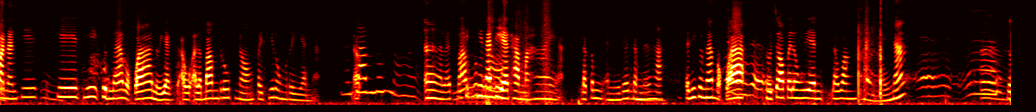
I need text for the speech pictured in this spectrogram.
วันนั้นที่อืมที่ที่คุณแม่บอกว่าหนูอยากจะเอาอัลบั้มรูปน้องไปที่โรงเรียนอะแล้วตามลูกน้องอะไรเออแล้วบ้านที่ลูกที่น้นาองเดียทำมาให้อะ แล้วก็มีอันนี้ด้วยจำได้ไหมคะแล้วที่คุณแม่บอกว่าหนูจะเอาไปโรงเรียนระวังหายนะอ่าหนู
